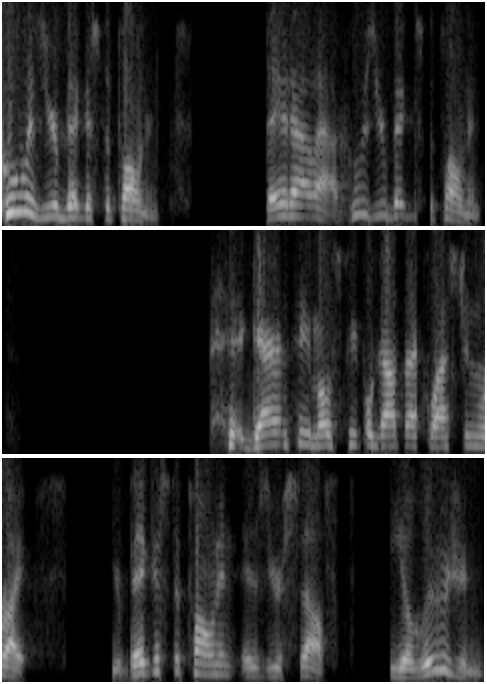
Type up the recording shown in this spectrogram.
Who is your biggest opponent? Say it out loud. Who's your biggest opponent? Guarantee most people got that question right. Your biggest opponent is yourself. The illusion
